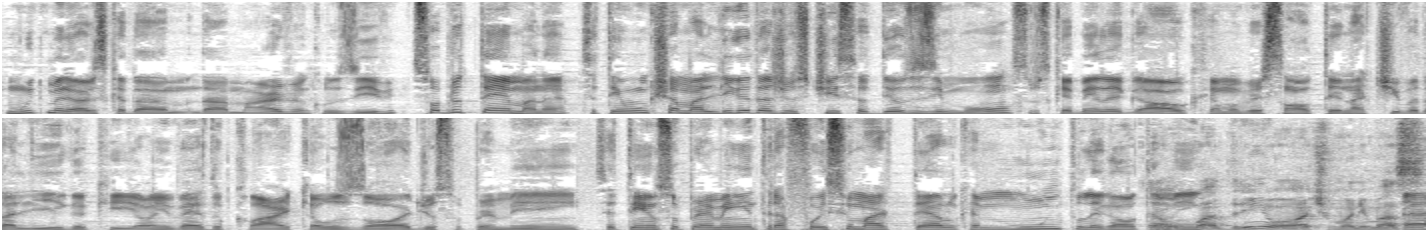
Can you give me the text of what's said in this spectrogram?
muito melhores que a da, da Marvel, inclusive, sobre o tema, né? Você tem um que chama Liga da Justiça Deuses e Monstros, que é bem legal, que é uma versão alternativa da Liga, que ao invés do Clark é o Zod, o Superman. Você tem o Superman entre a Foice e o Martelo, que é muito legal É também. um quadrinho ótimo, animação É,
